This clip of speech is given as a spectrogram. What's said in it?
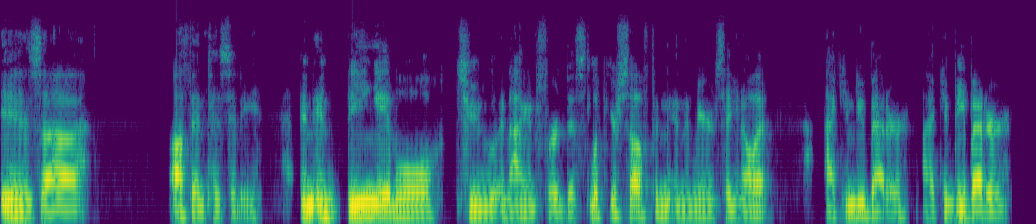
is uh, authenticity and and being able to and i inferred this look yourself in, in the mirror and say you know what? I can do better. I can be better.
